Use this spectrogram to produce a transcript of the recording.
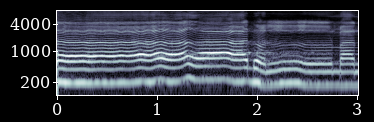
المنان.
